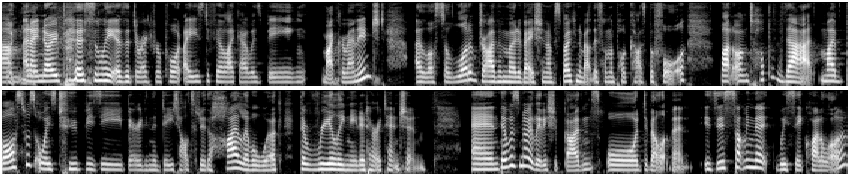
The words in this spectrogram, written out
Um, yeah. And I know personally, as a direct report, I used to feel like I was being micromanaged. I lost a lot of drive and motivation. I've spoken about this on the podcast before. But on top of that, my boss was always too busy, buried in the detail to do the high level work that really needed her attention. And there was no leadership guidance or development. Is this something that we see quite a lot?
